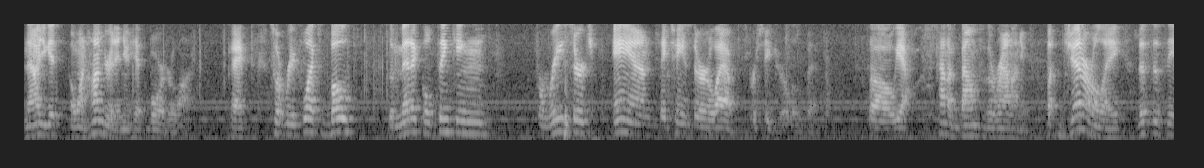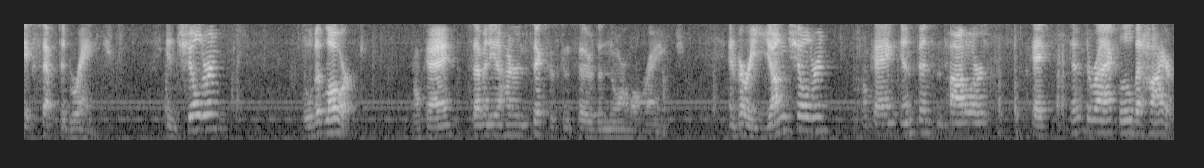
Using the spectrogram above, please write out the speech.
Now you get a 100 and you hit borderline. Okay? So it reflects both the medical thinking from research and they changed their lab procedure a little bit. So yeah, kind of bounces around on you. But generally, this is the accepted range. In children, a little bit lower. Okay? 70 to 106 is considered the normal range. In very young children, okay, infants and toddlers, okay, tends to actually a little bit higher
